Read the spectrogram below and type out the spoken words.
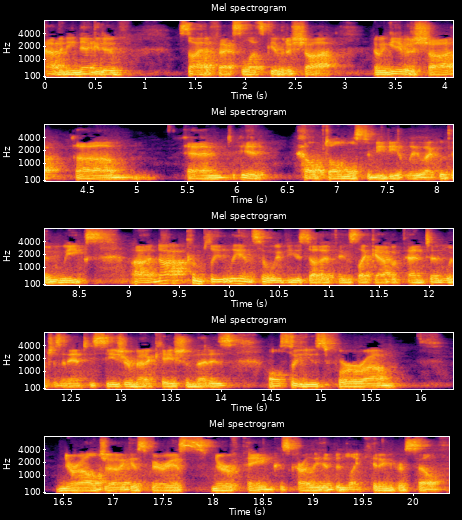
have any negative side effects. So let's give it a shot." And we gave it a shot, um, and it helped almost immediately, like within weeks. Uh, not completely, and so we've used other things like gabapentin, which is an anti seizure medication that is also used for um, neuralgia, I guess, various nerve pain, because Carly had been like hitting herself.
